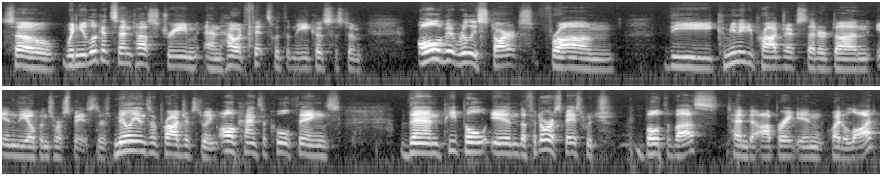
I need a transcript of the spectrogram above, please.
So when you look at CentOS Stream and how it fits within the ecosystem, all of it really starts from the community projects that are done in the open source space. There's millions of projects doing all kinds of cool things. Then people in the Fedora space, which both of us tend to operate in quite a lot,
